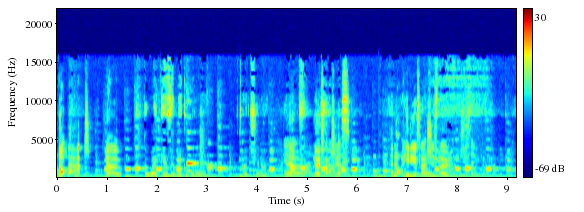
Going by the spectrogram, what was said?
not that. No, the white gives it like a little touch, you know? no, no touches. They're not hideous lashes though. Because you said you've never done makeup.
